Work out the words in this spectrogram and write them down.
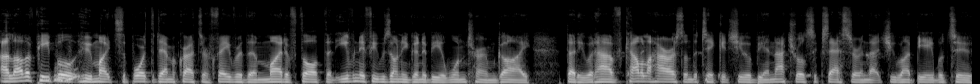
A lot of people mm-hmm. who might support the Democrats or favor them might have thought that even if he was only going to be a one term guy, that he would have Kamala Harris on the ticket. She would be a natural successor and that she might be able to,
